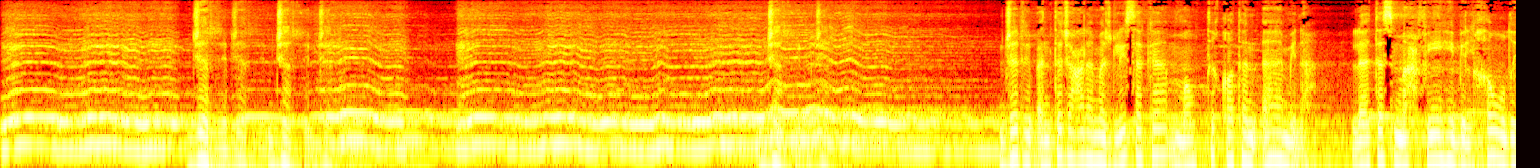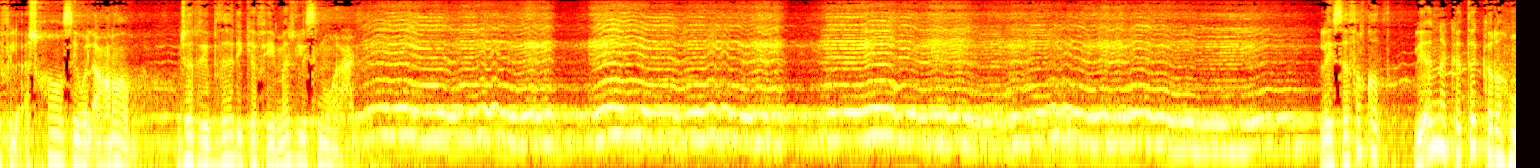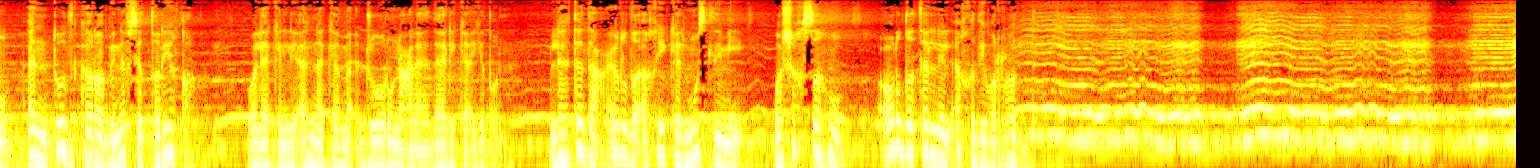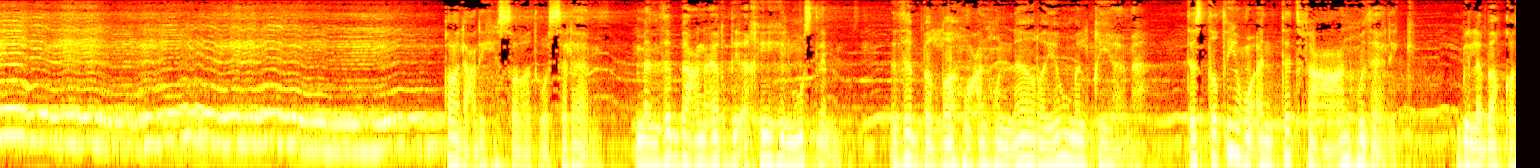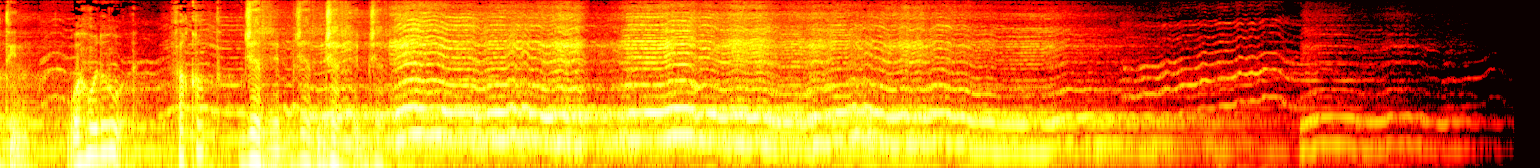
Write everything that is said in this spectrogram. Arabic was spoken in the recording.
جرب جرب جرب. جرب جرب. جرب جرب أن تجعل مجلسك منطقة آمنة لا تسمح فيه بالخوض في الأشخاص والأعراض. جرب ذلك في مجلس واحد. ليس فقط لأنك تكره أن تذكر بنفس الطريقة ولكن لأنك مأجور على ذلك أيضا. لا تدع عرض أخيك المسلم وشخصه عرضة للأخذ والرد. قال عليه الصلاة والسلام من ذب عن عرض أخيه المسلم ذب الله عنه النار يوم القيامة. تستطيع أن تدفع عنه ذلك بلباقة وهدوء. فقط جرب جرب جرب جرب.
